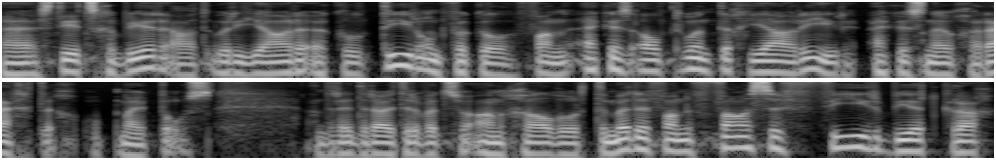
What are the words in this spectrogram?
uh, steeds gebeur het oor die jare 'n kultuur ontwikkel van ek is al 20 jaar hier, ek is nou geregtig op my pos. Andre Dreuter wat so aangehaal word te midde van fase 4 beurtkrag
